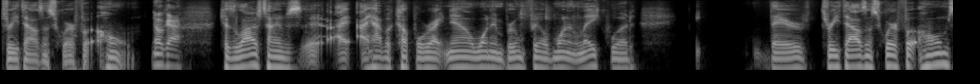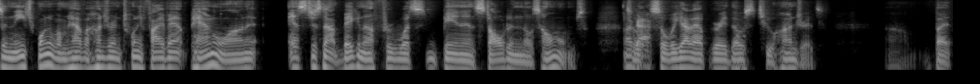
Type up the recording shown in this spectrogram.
three thousand square foot home. Okay, because a lot of times I I have a couple right now, one in Broomfield, one in Lakewood, they're 3000 square foot homes and each one of them have a 125 amp panel on it it's just not big enough for what's being installed in those homes so, Okay. so we got to upgrade those 200s um, but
